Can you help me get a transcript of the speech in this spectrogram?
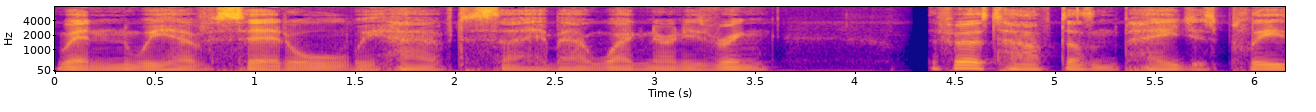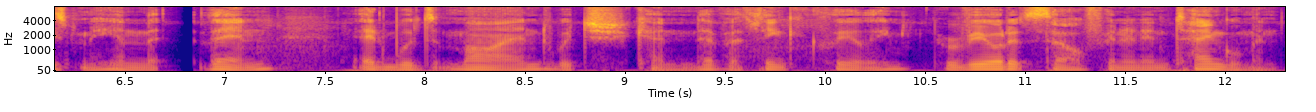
when we have said all we have to say about Wagner and his ring. The first half dozen pages pleased me, and then Edward's mind, which can never think clearly, revealed itself in an entanglement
